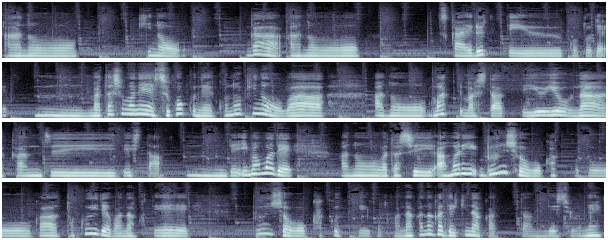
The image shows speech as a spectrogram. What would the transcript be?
あのー、機能が、あのー、使えるっていうことで、うん、私もね、すごくね、この機能は、あの待ってましたっていうような感じでした。うん、で、今まで、あの私、あまり文章を書くことが得意ではなくて、文章を書くっていうことがなかなかできなかったんですよね。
